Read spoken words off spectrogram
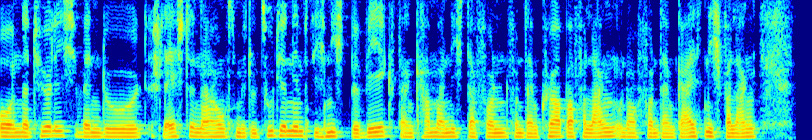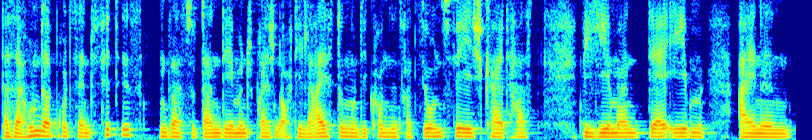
Und natürlich, wenn du schlechte Nahrungsmittel zu dir nimmst, dich nicht bewegst, dann kann man nicht davon von deinem Körper verlangen und auch von deinem Geist nicht verlangen, dass er 100% fit ist und dass du dann dementsprechend auch die Leistung und die Konzentrationsfähigkeit hast, wie jemand, der eben einen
